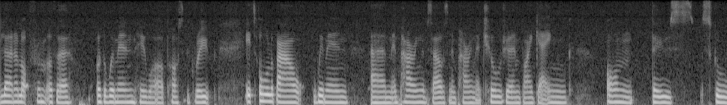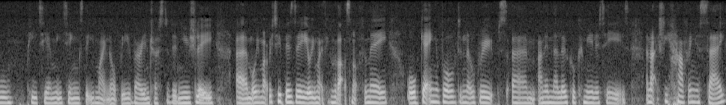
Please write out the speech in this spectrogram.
learn a lot from other other women who are part of the group. It's all about women um, empowering themselves and empowering their children by getting on those school PTO meetings that you might not be very interested in usually, um, or you might be too busy, or you might think, well, that's not for me, or getting involved in little groups um, and in their local communities and actually having a say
